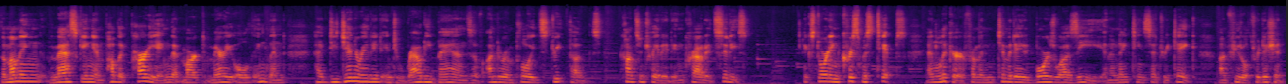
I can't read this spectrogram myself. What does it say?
The mumming, the masking, and public partying that marked merry old England had degenerated into rowdy bands of underemployed street thugs concentrated in crowded cities, extorting Christmas tips and liquor from an intimidated bourgeoisie in a 19th century take on feudal tradition.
